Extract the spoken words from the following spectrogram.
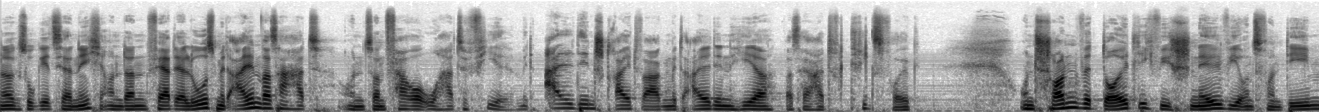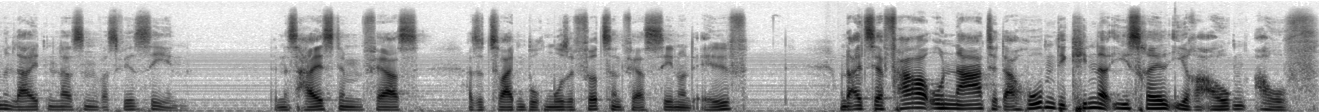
Ne, so geht es ja nicht. Und dann fährt er los mit allem, was er hat. Und so ein Pharao hatte viel. Mit all den Streitwagen, mit all den Heer, was er hat, Kriegsvolk. Und schon wird deutlich, wie schnell wir uns von dem leiten lassen, was wir sehen. Denn es heißt im Vers, also zweiten Buch Mose 14, Vers 10 und 11, und als der Pharao nahte, da hoben die Kinder Israel ihre Augen auf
